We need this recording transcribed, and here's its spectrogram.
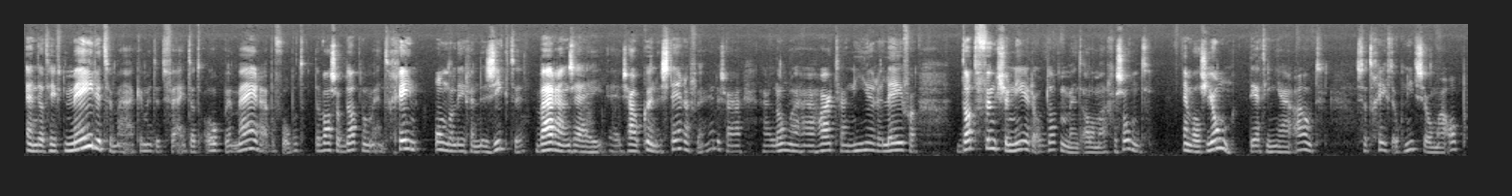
En dat heeft mede te maken met het feit dat ook bij Meira bijvoorbeeld, er was op dat moment geen onderliggende ziekte waaraan zij eh, zou kunnen sterven. Hè. Dus haar, haar longen, haar hart, haar nieren, lever, dat functioneerde op dat moment allemaal gezond. En was jong, 13 jaar oud. Dus dat geeft ook niet zomaar op.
